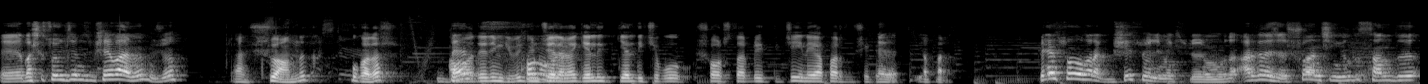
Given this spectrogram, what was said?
Ee, başka söyleyeceğimiz bir şey var mı Müco? Yani şu anlık bu kadar. Ben Ama dediğim gibi güncelleme olarak- gel- geldikçe bu shortslar biriktikçe yine yaparız bu şekilde. Evet yaparız. Ben son olarak bir şey söylemek istiyorum burada. Arkadaşlar şu an için yıldız sandığı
